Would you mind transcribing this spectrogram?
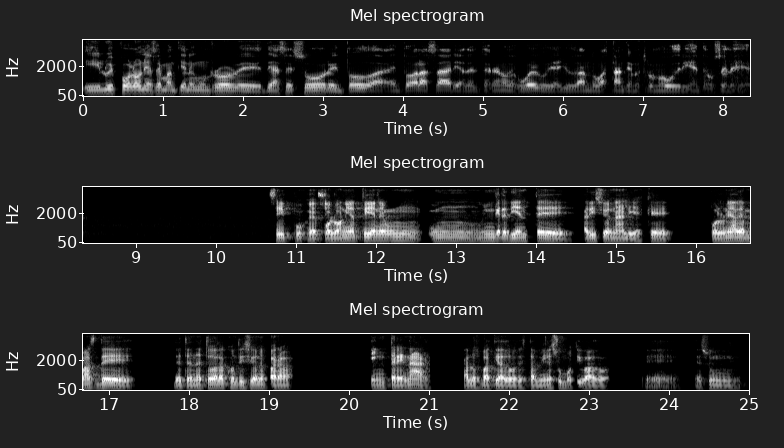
y Luis Polonia se mantiene en un rol de, asesor en, toda, en todas las áreas del terreno de juego y ayudando bastante a nuestro nuevo dirigente José Lejer. Sí, eh, Polonia tiene un, un, ingrediente adicional y es que Polonia además de, de tener todas las condiciones para entrenar a los bateadores también es un motivador. Eh, es un,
